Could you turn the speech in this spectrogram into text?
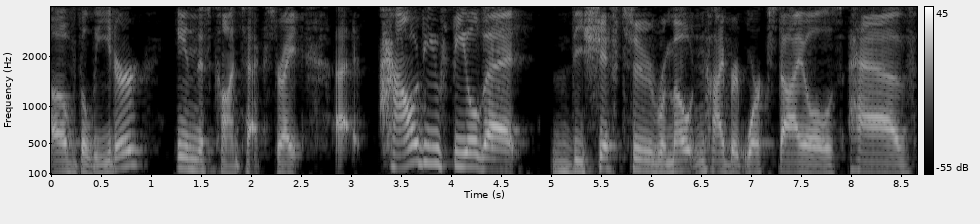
of the leader in this context, right? Uh, how do you feel that the shift to remote and hybrid work styles have,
